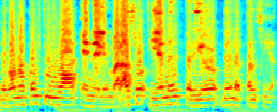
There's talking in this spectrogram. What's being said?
de forma continua en el embarazo y en el periodo de lactancia.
